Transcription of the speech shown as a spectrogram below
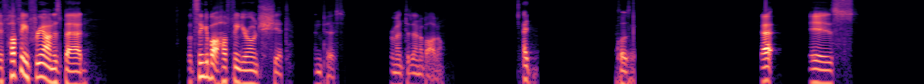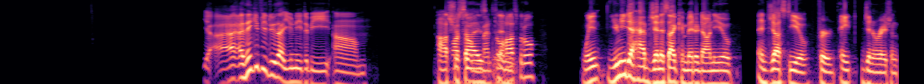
If huffing Freon is bad, let's think about huffing your own shit and piss, fermented in a bottle. I closing. That is. Yeah, I, I think if you do that, you need to be um Ostracized. mental hospital. We, you need to have genocide committed on you and just you for eight generations.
